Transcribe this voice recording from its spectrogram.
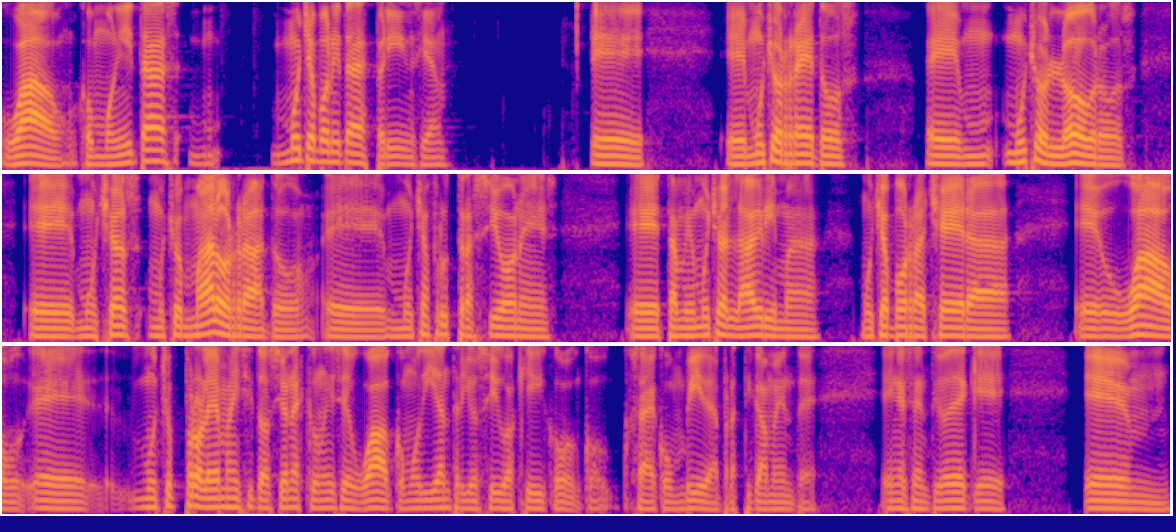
wow, con bonitas, muchas bonitas experiencias. Eh, muchos retos, eh, muchos logros, eh, muchos, malos ratos, muchas frustraciones, también muchas lágrimas, mucha borrachera, wow, muchos problemas y situaciones que uno dice, wow, ¿cómo entre yo sigo aquí con, con, o sea, con vida prácticamente? En el sentido de que, em,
